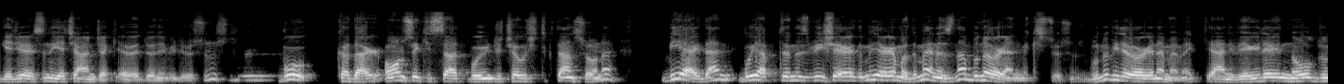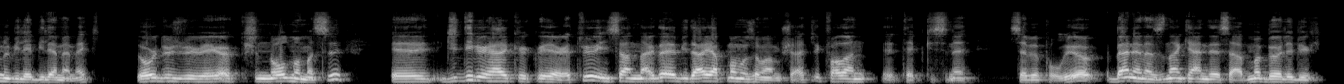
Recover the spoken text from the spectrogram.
gece yarısını geçe ancak eve dönebiliyorsunuz. Bu kadar 18 saat boyunca çalıştıktan sonra bir yerden bu yaptığınız bir işe yaradı mı yaramadı mı en azından bunu öğrenmek istiyorsunuz. Bunu bile öğrenememek yani verilerin ne olduğunu bile bilememek doğru düz bir veri akışının olmaması e, ciddi bir hayal kırıklığı yaratıyor. İnsanlarda bir daha yapmam o zaman müşahitlik falan e, tepkisine sebep oluyor. Ben en azından kendi hesabıma böyle bir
